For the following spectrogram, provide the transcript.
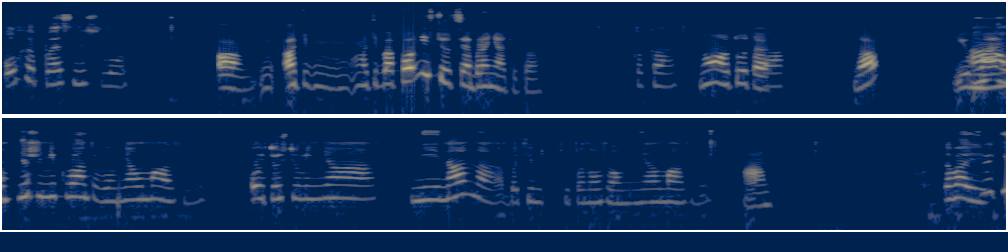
пол хп снесло. А, а, а тебя полностью ця броня тут? Какая? Ну, а тут, а, Да. да? И А, мене. у меня же не квантовый, у меня алмазный. Ой, то есть у меня не нано ботинки по ножу, а у меня алмазные. А. Давай, Чуваки,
